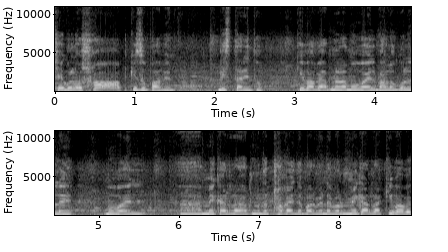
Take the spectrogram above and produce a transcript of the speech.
সেগুলো সব কিছু পাবেন বিস্তারিত। কীভাবে আপনারা মোবাইল ভালো করলে মোবাইল মেকাররা আপনাদের ঠকাইতে পারবেন এবার মেকাররা কীভাবে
